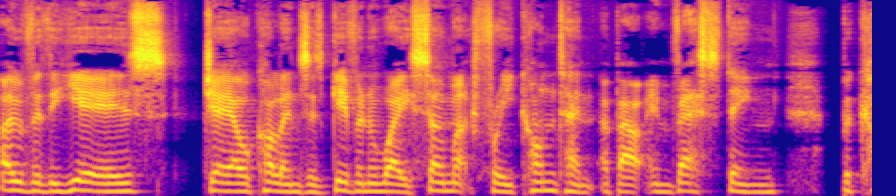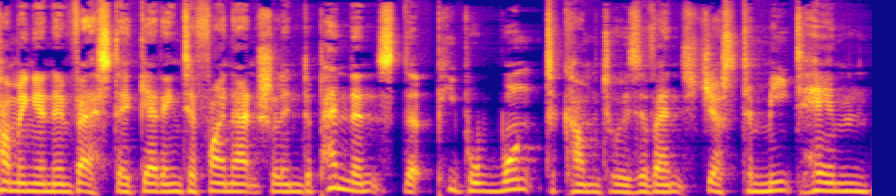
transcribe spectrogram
over the years, JL Collins has given away so much free content about investing, becoming an investor, getting to financial independence that people want to come to his events just to meet him,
